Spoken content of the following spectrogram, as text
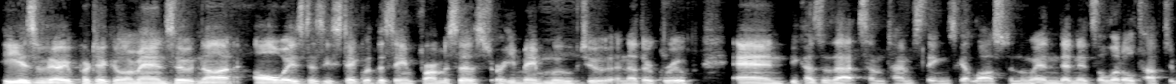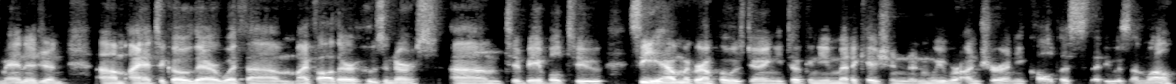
he is a very particular man so not always does he stick with the same pharmacist or he may move to another group and because of that sometimes things get lost in the wind and it's a little tough to manage and um, i had to go there with um, my father who's a nurse um, to be able to see how my grandpa was doing. He took a new medication and we were unsure and he called us that he was unwell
